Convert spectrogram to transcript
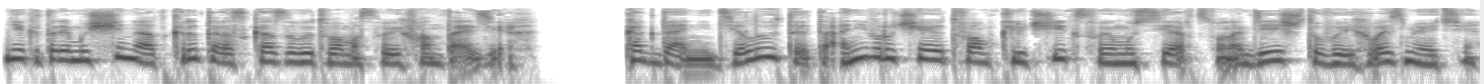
Некоторые мужчины открыто рассказывают вам о своих фантазиях. Когда они делают это, они вручают вам ключи к своему сердцу, надеясь, что вы их возьмете.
